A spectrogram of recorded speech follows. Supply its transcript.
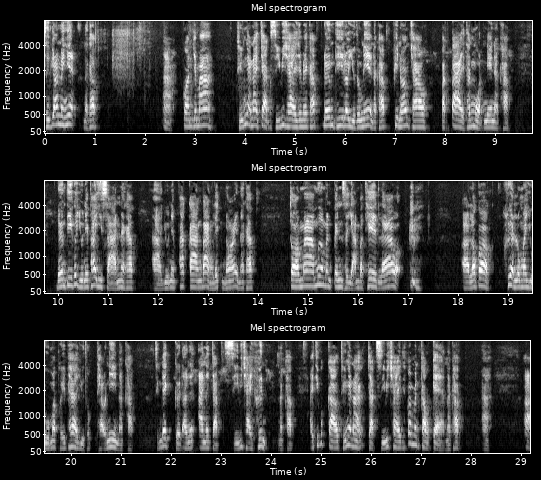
สืบย้อนมาเงี้ยนะครับอ่าก่อนจะมาถึงอาณาจักรศรีวิชัยใช่ไหมครับ เดิมทีเราอยู่ตรงนี้นะครับ พี่น้องชาวปากใต้ทั้งหมดเนี่ยนะครับ เดิมทีก็อยู่ในภาคอีสานนะครับอ่าอยู่ในภาคกลางบ้างเล็กน้อยนะครับ ต่อมาเมื่อมันเป็นสยามประเทศแล้วอ่าแล้วก็เคลื่อนลงมาอยู่มาเผยแพร่อยู่แถวนี้นะครับ ถึงได้เกิดอาณาอาณาจักรศรีวิชัยขึ้นนะครับ ไอ้ที่พวกกล่าวถึงอาณาจักรศรีวิชัยเพราะมันเก่าแก่นะครับอ่าอ่า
